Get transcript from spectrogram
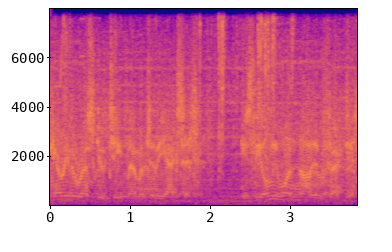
Carry the rescue team member to the exit. He's the only one not infected.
